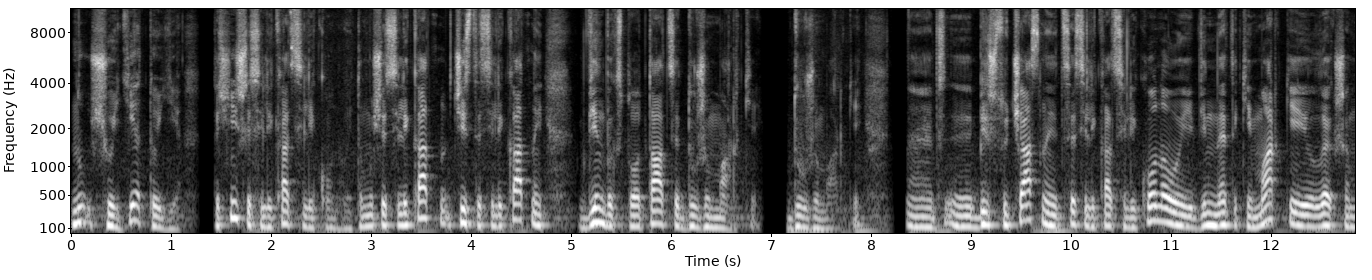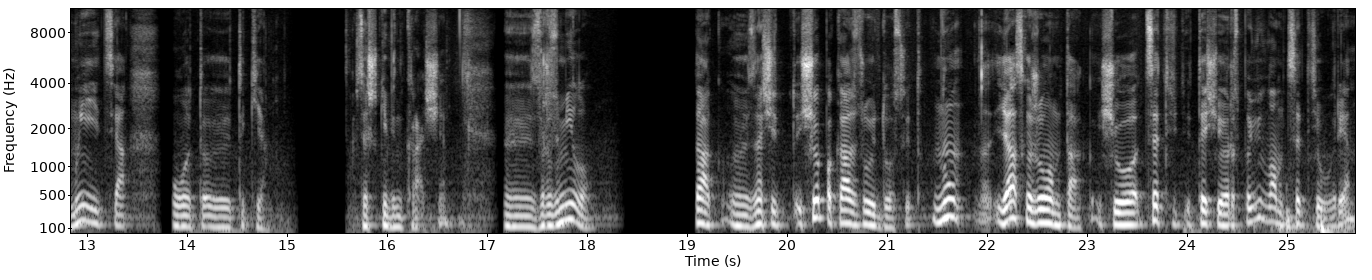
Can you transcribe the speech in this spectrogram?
Ну, що є, то є. Точніше, силікат силіконовий, тому що силікат, чисто силікатний, він в експлуатації дуже маркий. Дуже маркий. Е, е, Більш сучасний це силікат силіконовий, він не такий марки, легше миється. От е, таке. Все ж таки він краще. Зрозуміло? Так, значить, що показує досвід? Ну, я скажу вам так, що це те, що я розповів вам, це теорія.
